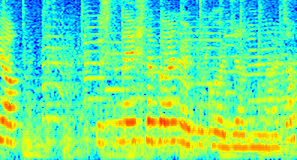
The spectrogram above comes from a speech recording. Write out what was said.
yap. Üstüne işte böyle ödü koyacağız bunlardan.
